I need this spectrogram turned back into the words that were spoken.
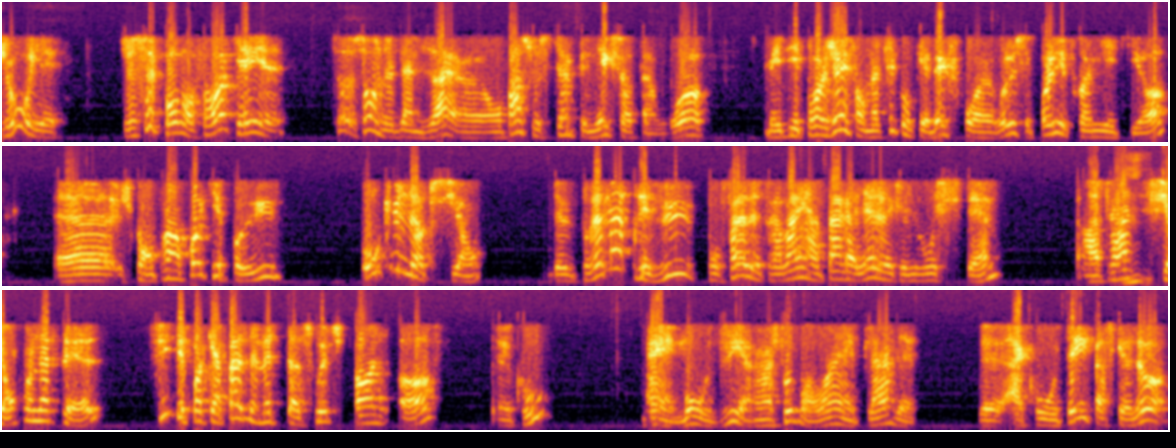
jour. Je sais pas, il va falloir qu'il y ait- Ça, ça, on a de la misère. Euh, On pense au système Phoenix Ottawa, mais des projets informatiques au Québec foireux, c'est pas les premiers qu'il y a. Euh, je comprends pas qu'il n'y ait pas eu aucune option de vraiment prévu pour faire le travail en parallèle avec le nouveau système, en transition qu'on appelle. Si tu n'es pas capable de mettre ta switch on-off d'un coup, ben maudit, arrange-toi pour avoir un plan de, de- à côté, parce que là,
